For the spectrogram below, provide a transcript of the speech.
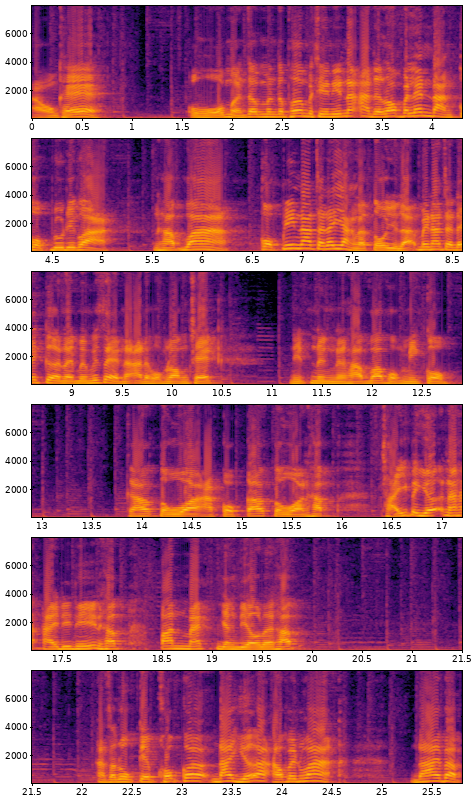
เอาโอเค โอ้โห เหมือนจะมันจะเพิ่มไปทีนิดนะอะเดี๋ยวลองไปเล่นด่านกบดูดีกว่านะครับว่ากบนี่น่าจะได้อย่างละตัวอยู่แล้ว ไม่น่าจะได้เกินอะไรเป็นพิเศษนะอะเดี๋ยวผมลองเช็คนิดนึงนะครับ ว่าผมมีกบ 9 ตัวอะกบ 9 ตัวนะครับ ใช้ไปเยอะนะไอดีนี้นะครับ ปั้นแม็กอย่างเดียวเลยครับ อะสรุปเก็บครบก็ได้เยอะเอาเป็นว่าได้แบบ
